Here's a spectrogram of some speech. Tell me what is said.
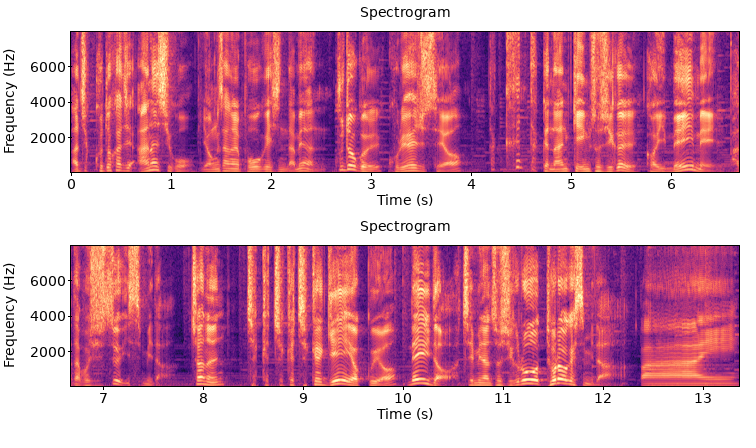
아직 구독하지 않으시고 영상을 보고 계신다면 구독을 고려해주세요. 따끈따끈한 게임 소식을 거의 매일매일 받아보실 수 있습니다. 저는 체크체크체크게였고요. 내일 더 재미난 소식으로 돌아오겠습니다. 빠이.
